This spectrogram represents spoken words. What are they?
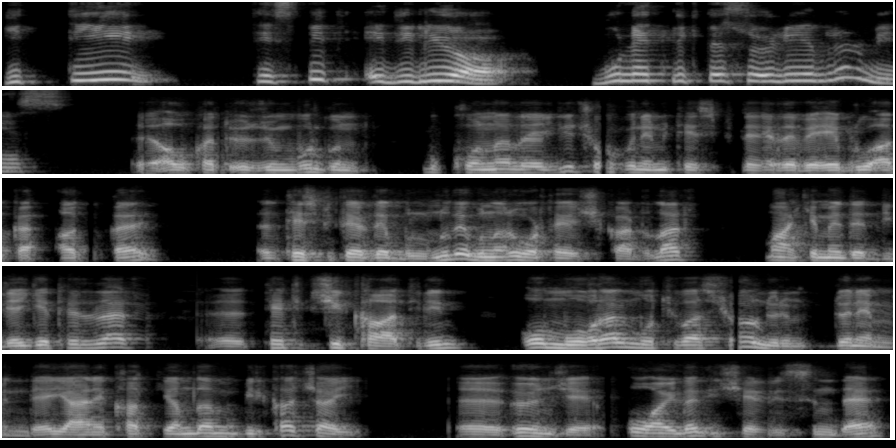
gittiği tespit ediliyor. Bu netlikte söyleyebilir miyiz? E, Avukat Özün Vurgun bu konularla ilgili çok önemli tespitlerde ve Ebru Akkay Akka, e, tespitlerde bulundu ve bunları ortaya çıkardılar. Mahkemede dile getirdiler. E, tetikçi katilin o moral motivasyon döneminde yani katliamdan birkaç ay önce o aylar içerisinde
